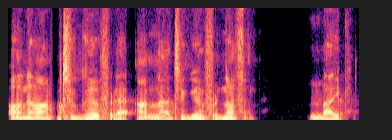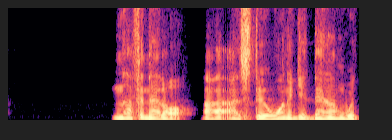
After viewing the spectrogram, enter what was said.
oh no, I'm too good for that. I'm not too good for nothing. Hmm. Like nothing at all. I, I still want to get down with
